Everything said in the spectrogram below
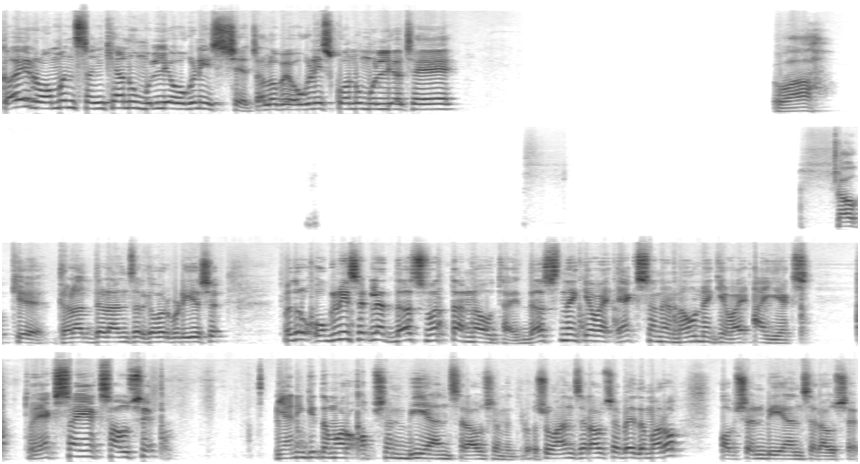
કઈ રોમન સંખ્યાનું મૂલ્ય ઓગણીસ છે? ચલો ભાઈ, ઓગણીસ કોનું મૂલ્ય છે? વાહ. ઓકે ધડાધડ આન્સર ખબર પડી જશે. મિત્રો, ઓગણીસ એટલે દસ વત્તા નવ થાય. દસ ને કહેવાય એક્સ અને નવ ને કહેવાય આઈ એક્સ તો એક્સ આઈ એક્સ આવશે. યાની કે તમારો ઓપ્શન બી આન્સર આવશે મિત્રો. શું આન્સર આવશે ભાઈ તમારો? ઓપ્શન બી આન્સર આવશે.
